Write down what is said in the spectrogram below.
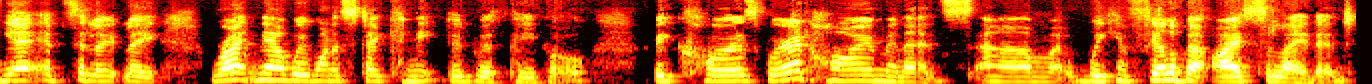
Yeah, absolutely. Right now, we want to stay connected with people because we're at home and it's um, we can feel a bit isolated.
